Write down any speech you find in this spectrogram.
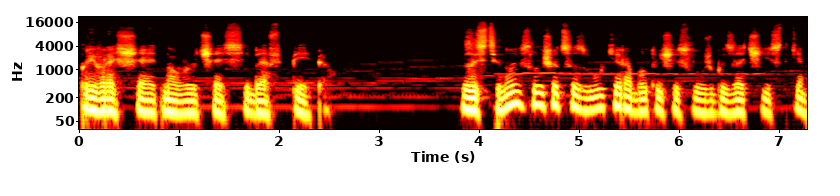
превращает новую часть себя в пепел. За стеной слышатся звуки работающей службы зачистки.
